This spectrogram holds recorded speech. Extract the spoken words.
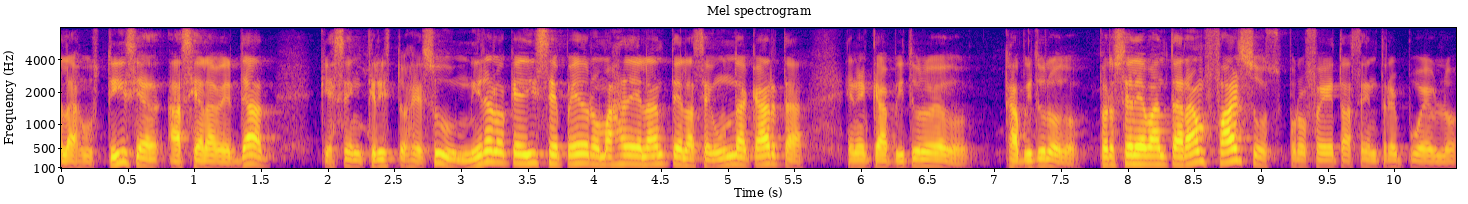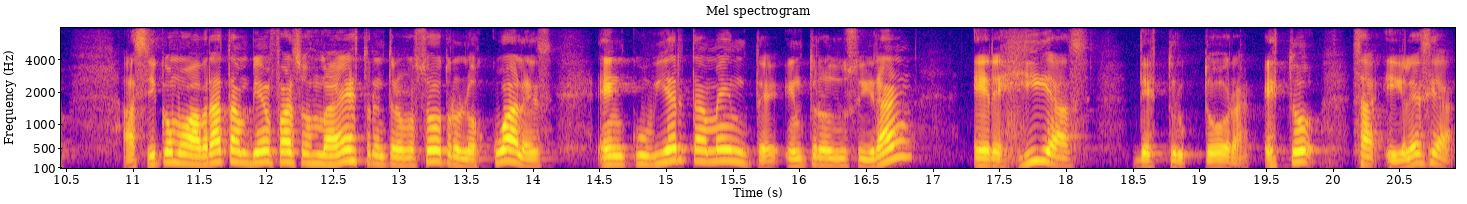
la justicia, hacia la verdad que es en Cristo Jesús. Mira lo que dice Pedro más adelante en la segunda carta en el capítulo 2. Capítulo 2. Pero se levantarán falsos profetas entre el pueblo, así como habrá también falsos maestros entre vosotros, los cuales encubiertamente introducirán herejías destructoras. Esto, o sea, iglesia,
